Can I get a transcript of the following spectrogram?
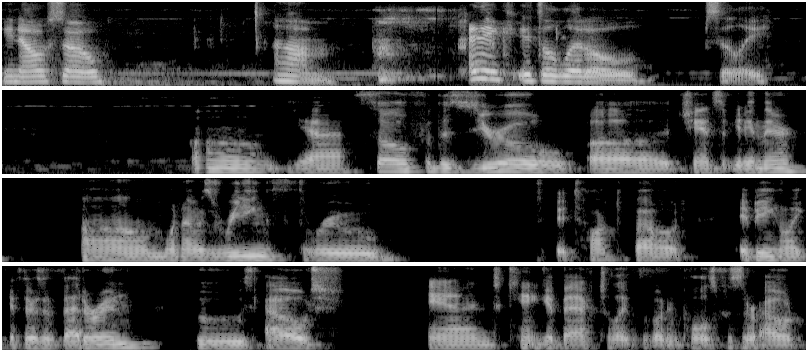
you know so um i think it's a little silly um yeah so for the zero uh chance of getting there um when i was reading through it talked about it being like if there's a veteran who's out and can't get back to like the voting polls because they're out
